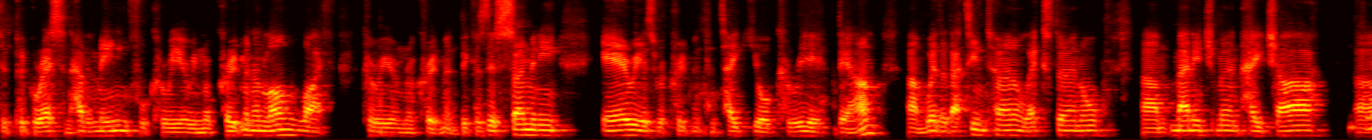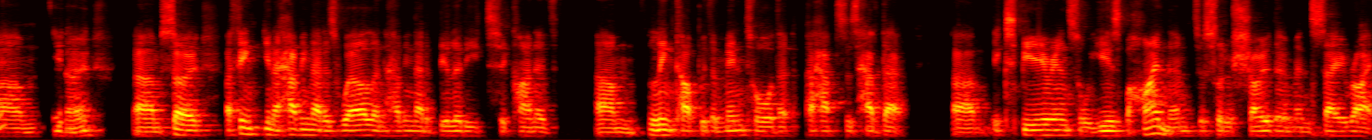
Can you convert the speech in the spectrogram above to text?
to progress and have a meaningful career in recruitment and long life career in recruitment because there's so many areas recruitment can take your career down, um, whether that's internal, external, um, management, HR, um, you know, um, so I think you know having that as well and having that ability to kind of um, link up with a mentor that perhaps has had that um, experience or years behind them to sort of show them and say, right,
